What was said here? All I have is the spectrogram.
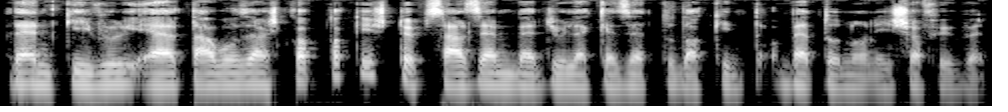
Rendkívüli eltávozást kaptak, és több száz ember gyülekezett odakint a betonon és a füvön.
